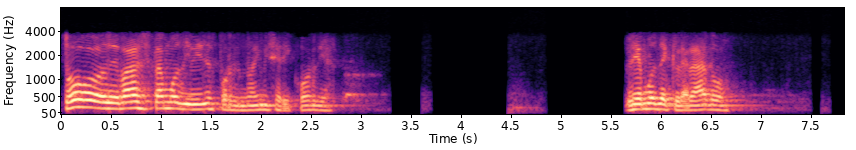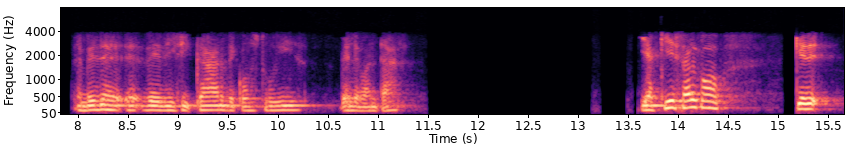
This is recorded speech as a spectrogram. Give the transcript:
Todos los demás estamos divididos porque no hay misericordia. Le hemos declarado, en vez de, edificar, de construir, de levantar. Y aquí es algo que,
